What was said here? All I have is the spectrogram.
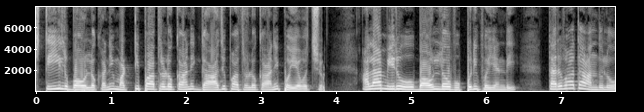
స్టీల్ బౌల్లో కానీ మట్టి పాత్రలో కానీ గాజు పాత్రలో కానీ పోయవచ్చు. అలా మీరు బౌల్లో ఉప్పుని పోయండి. తరువాత అందులో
